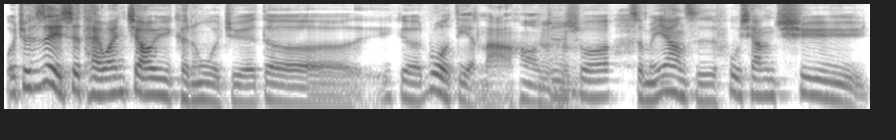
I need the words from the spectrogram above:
我觉得这也是台湾教育可能我觉得一个弱点啦，哈，就是说怎么样子互相去。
